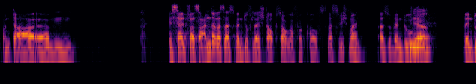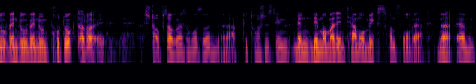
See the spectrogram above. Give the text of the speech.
Und da ähm, ist halt was anderes, als wenn du vielleicht Staubsauger verkaufst. Weißt du, wie ich meine? Also wenn du, ja. wenn du, wenn du, wenn du ein Produkt oder äh, Staubsauger ist immer so ein äh, abgetroschenes Ding. Nehmen, nehmen wir mal den Thermomix von Vorwerk. Ne? Ähm,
